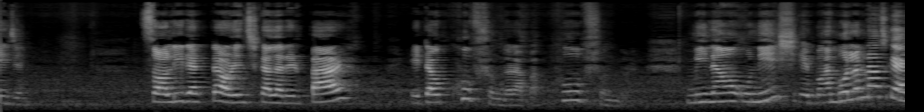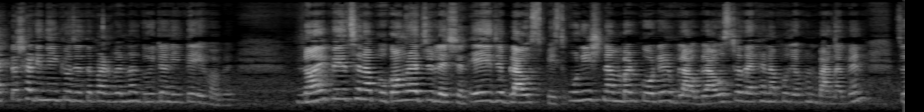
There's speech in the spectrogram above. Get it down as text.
এই যে সলিড একটা অরেঞ্জ কালারের পার এটাও খুব সুন্দর, আপা, খুব সুন্দর। মিনাও উনিশ, এবং আমি বললাম না আজকে একটা শাড়ি নিয়ে কেউ যেতে পারবেন না, দুইটা নিতেই হবে। নয় পেয়েছেন আপু কংগ্রাচুলেশন এই যে ব্লাউজ পিস উনিশ নাম্বার কোডের ব্লাউজটা দেখেন আপু যখন বানাবেন, তো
